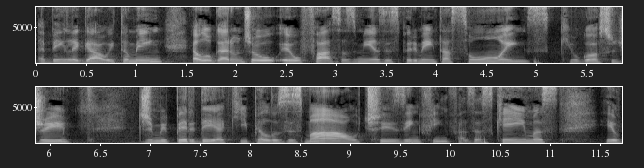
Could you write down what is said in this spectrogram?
é bem legal. E também é o lugar onde eu, eu faço as minhas experimentações, que eu gosto de, de me perder aqui pelos esmaltes, enfim, fazer as queimas. Eu,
